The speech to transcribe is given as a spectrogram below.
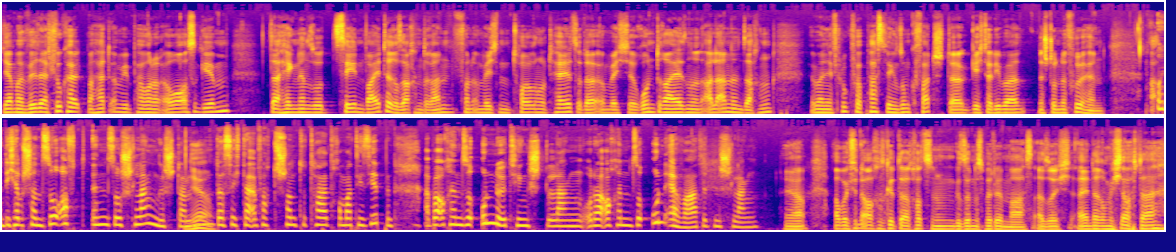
Ja, man will seinen Flug halt, man hat irgendwie ein paar hundert Euro ausgegeben. Da hängen dann so zehn weitere Sachen dran von irgendwelchen teuren Hotels oder irgendwelche Rundreisen und alle anderen Sachen. Wenn man den Flug verpasst wegen so einem Quatsch, da gehe ich da lieber eine Stunde früher hin. Und ich habe schon so oft in so Schlangen gestanden, Ja. dass ich da einfach schon total traumatisiert bin. Aber auch in so unnötigen Schlangen oder auch in so unerwarteten Schlangen. Ja, aber ich finde auch, es gibt da trotzdem ein gesundes Mittelmaß. Also ich erinnere mich auch da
